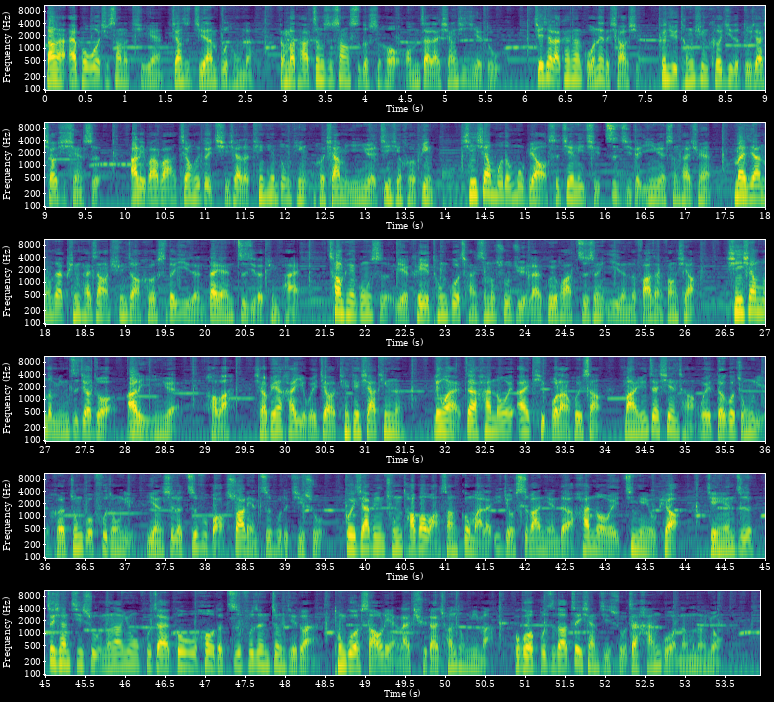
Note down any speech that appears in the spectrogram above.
当然，Apple Watch 上的体验将是截然不同的。等到它正式上市的时候，我们再来详细解读。接下来看看国内的消息。根据腾讯科技的独家消息显示，阿里巴巴将会对旗下的天天动听和虾米音乐进行合并。新项目的目标是建立起自己的音乐生态圈，卖家能在平台上寻找合适的艺人代言自己的品牌，唱片公司也可以通过产生的数据来规划自身艺人的发展方向。新项目的名字叫做阿里音乐，好吧。小编还以为叫天天瞎听呢。另外，在汉诺威 IT 博览会上，马云在现场为德国总理和中国副总理演示了支付宝刷脸支付的技术，为嘉宾从淘宝网上购买了一九四八年的汉诺威纪念邮票。简言之，这项技术能让用户在购物后的支付认证阶段，通过扫脸来取代传统密码。不过，不知道这项技术在韩国能不能用。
